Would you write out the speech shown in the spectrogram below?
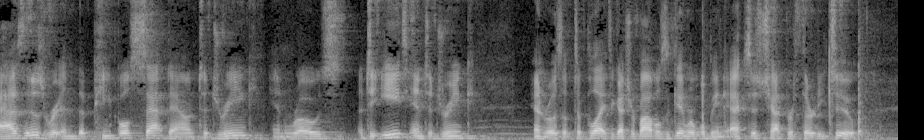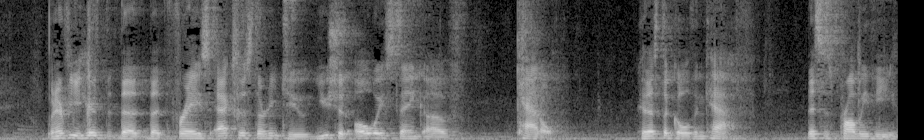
as it is written, the people sat down to drink and rose, to eat and to drink and rose up to play. If you got your Bibles again, we'll be in Exodus chapter 32. Whenever you hear the, the, the phrase Exodus 32, you should always think of cattle, because that's the golden calf. This is probably the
